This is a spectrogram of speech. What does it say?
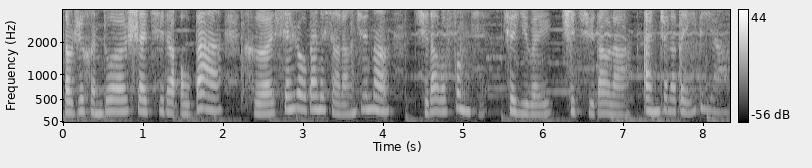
导致很多帅气的欧巴和鲜肉般的小郎君呢，娶到了凤姐，却以为是娶到了 Angelababy 呀。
